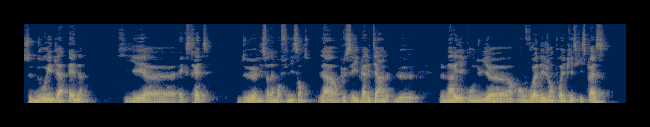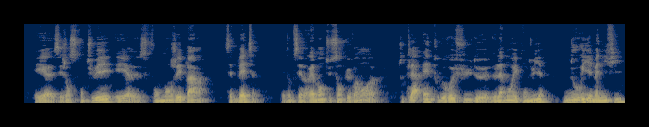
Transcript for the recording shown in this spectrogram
se nourrit de la haine qui est euh, extraite de l'histoire d'amour finissante. Là, en plus, c'est hyper littéral. Le, le mari est conduit, euh, envoie des gens pour épier ce qui se passe, et euh, ces gens se font tuer et se font manger par cette bête. Et donc, c'est vraiment, tu sens que vraiment toute la haine, tout le refus de, de l'amant est conduit nourrit et magnifie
